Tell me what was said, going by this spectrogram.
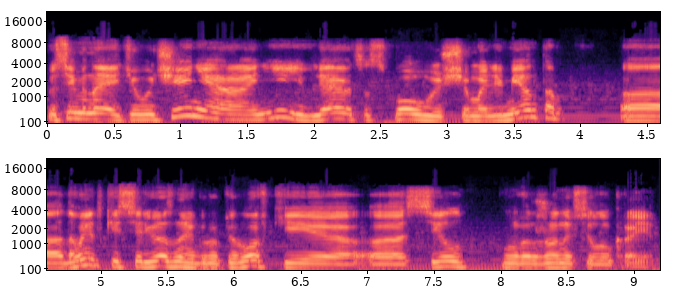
То есть именно эти учения, они являются сковывающим элементом а, довольно-таки серьезной группировки сил вооруженных сил Украины.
